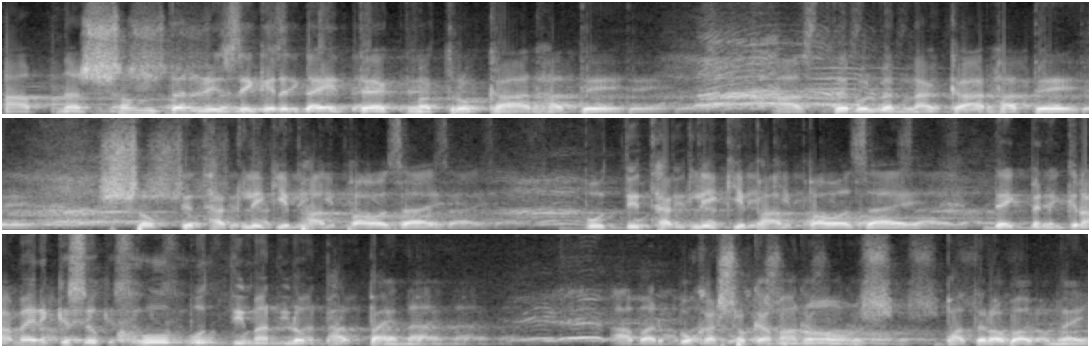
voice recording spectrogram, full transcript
আপনার সন্তান রিজিকের দায়িত্ব একমাত্র কার হাতে? আসতে বলবেন না কার হাতে? শক্তি থাকলে কি ভাত পাওয়া যায়? বুদ্ধি থাকলে কি ভাত পাওয়া যায়? দেখবেন গ্রামের কিছু খুব বুদ্ধিমান লোক ভাত পায় না। আবার বোকা শোকা মানুষ, ভাতের অভাব নাই।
